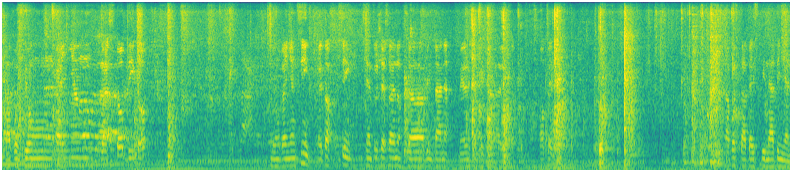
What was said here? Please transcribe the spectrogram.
Tapos yung kanyang gas stove dito. Yung kanyang sink. Ito, sink. Sentro siya sa ano, sa bintana. Meron siyang bintana rito. Open. Tapos tatiles din natin yan.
